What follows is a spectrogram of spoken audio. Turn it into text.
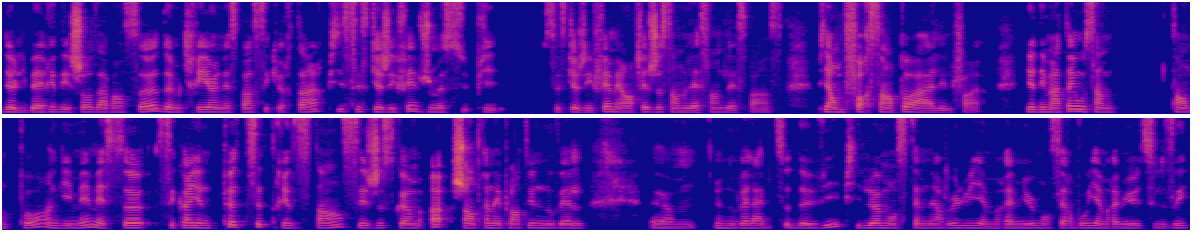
de libérer des choses avant ça, de me créer un espace sécuritaire, puis c'est ce que j'ai fait. Je me suis, puis c'est ce que j'ai fait, mais en fait juste en me laissant de l'espace, puis en me forçant pas à aller le faire. Il y a des matins où ça me tente pas, en guillemets, mais ça, c'est quand il y a une petite résistance, c'est juste comme, ah, je suis en train d'implanter une nouvelle, une nouvelle habitude de vie. Puis là, mon système nerveux, lui, aimerait mieux, mon cerveau, il aimerait mieux utiliser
